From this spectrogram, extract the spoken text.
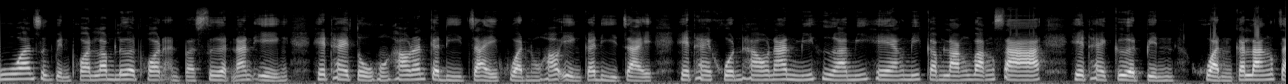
ม่วนซึ่งเป็นพรล่ำเลิศพรอันประเสริฐนั่นเองเฮ็ดให้ตวของเฮานั้นก็ดีใจขวัญของเฮาเองก็ดีใจเฮ็ดให้คนเฮานั้นมีเหือมีแฮงมีกำลังวังษาเฮ็ดให้เกิดเป็นขวัญกำลังใจ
